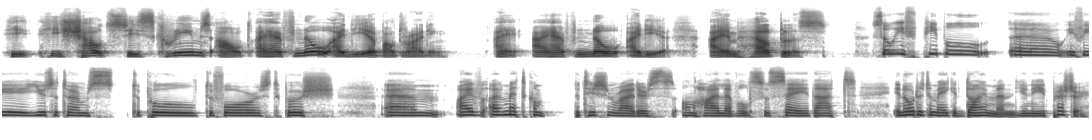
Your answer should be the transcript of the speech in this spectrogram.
he he shouts he screams out i have no idea about riding. I i have no idea. I am helpless. So if people, uh, if we use the terms to pull, to force, to push, um, I've I've met competition riders on high levels who say that in order to make a diamond, you need pressure.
